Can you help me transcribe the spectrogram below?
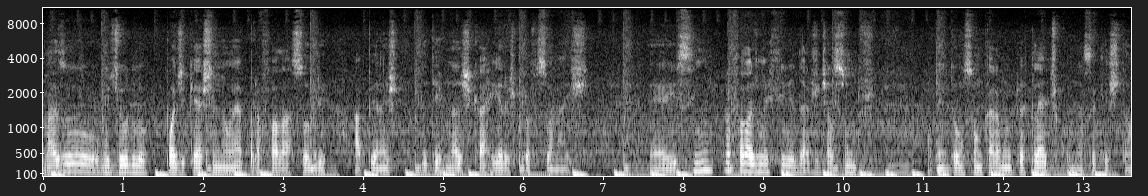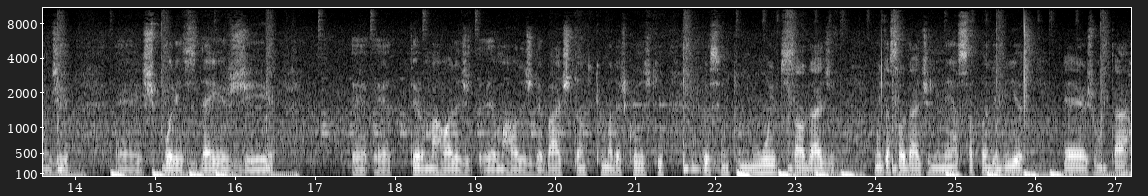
Mas o motivo do meu podcast não é para falar sobre apenas determinadas carreiras profissionais, é, e sim para falar de uma infinidade de assuntos. Até então sou um cara muito eclético nessa questão de é, expor as ideias, de é, é, ter uma roda, de, é, uma roda de debate, tanto que uma das coisas que eu sinto muito saudade, muita saudade nessa pandemia é juntar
